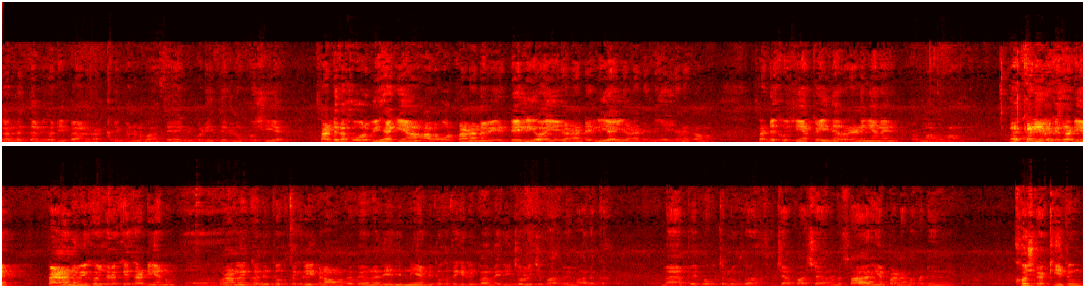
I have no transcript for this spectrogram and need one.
ਗੱਲ ਇਦਾਂ ਵੀ ਸਾਡੀ ਭੈਣ ਰੱਖੜੀ ਬੰਨਣ ਵਾਸਤੇ ਆਈ ਵੀ ਬੜੀ ਦਿਲ ਨੂੰ ਖੁਸ਼ੀ ਹੈ। ਸਾਡੇ ਤਾਂ ਹੋਰ ਵੀ ਹੈਗੀਆਂ ਹਾਲ ਹੋਰ ਭੈਣਾਂ ਨੇ ਵੀ ਡੇਲੀ ਆਈ ਜਾਣਾ ਡੇਲੀ ਆਈ ਜਾਣਾ ਡੇਲੀ ਆਈ ਜਾਣਾ ਕੰਮ। ਸਾਡੇ ਖੁਸ਼ੀਆਂ ਕਈ ਦਿਨ ਰਹਿਣੀਆਂ ਨੇ ਪਰਮਾਤਮਾ ਰੱਖੜੀ ਰੱਖੇ ਰੱਖੇ ਸਾਡੀਆਂ। ਭੈਣਾਂ ਨੂੰ ਵੀ ਖੁਸ਼ ਰੱਖੇ ਸਾਡੀਆਂ ਨੂੰ। ਉਹਨਾਂ ਨੇ ਕਦੇ ਦੁੱਖ ਤਕਲੀਫ ਨਾ ਆਉਣ ਦੇਵੇ ਉਹਨਾਂ ਦੀਆਂ ਜਿੰਨੀਆਂ ਵੀ ਦੁੱਖ ਤਕਲੀਫਾਂ ਮੇਰੀ ਝੋਲੀ ਚ ਪਾ ਦੇਵੇ ਮਾਲਕ। ਮੈਂ ਆਪੇ ਭੁਗਤ ਲੂਗਾ ਸੱਚਾ ਪਾਤਸ਼ਾਹ ਉਹਨਾਂ ਨੂੰ ਸਾਰੀਆਂ ਭੈਣਾਂ ਨੂੰ ਸਾਡੀਆਂ ਨੂੰ ਖੁਸ਼ ਰੱਖੀ ਤੂੰ।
